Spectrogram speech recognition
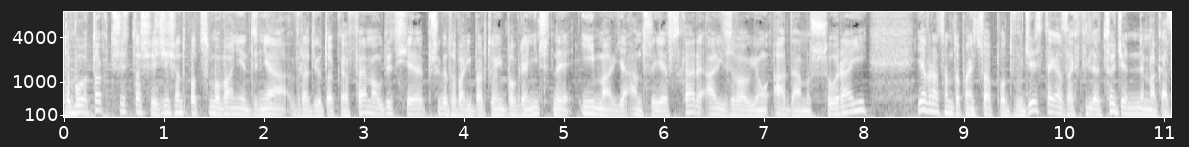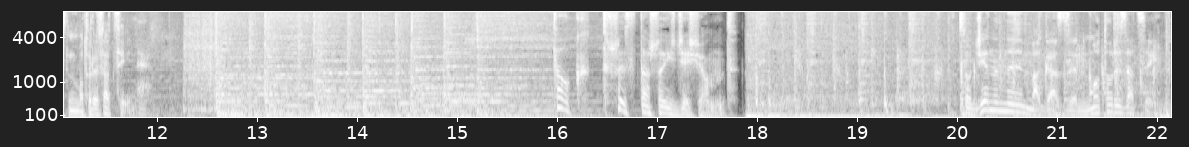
To było TOK 360, podsumowanie dnia w Radiu TOK FM. Audycję przygotowali Bartłomiej Pograniczny i Maria Andrzejewska. Realizował ją Adam Szuraj. Ja wracam do Państwa po 20, a za chwilę codzienny magazyn motoryzacyjny. TOK 360. Codzienny magazyn motoryzacyjny.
